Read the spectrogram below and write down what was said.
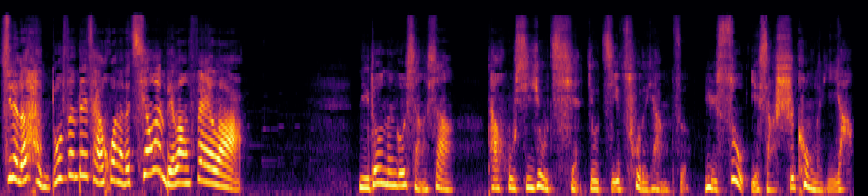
积累了很多分贝才换来的，千万别浪费了。你都能够想象。他呼吸又浅又急促的样子，语速也像失控了一样。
